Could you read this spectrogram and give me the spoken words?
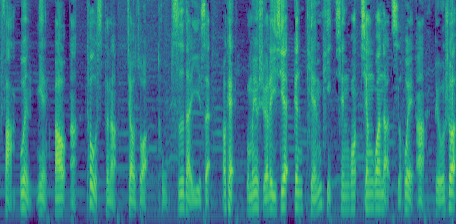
法棍面包啊，Toast 呢叫做吐司的意思。OK，我们又学了一些跟甜品相关相关的词汇啊，比如说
